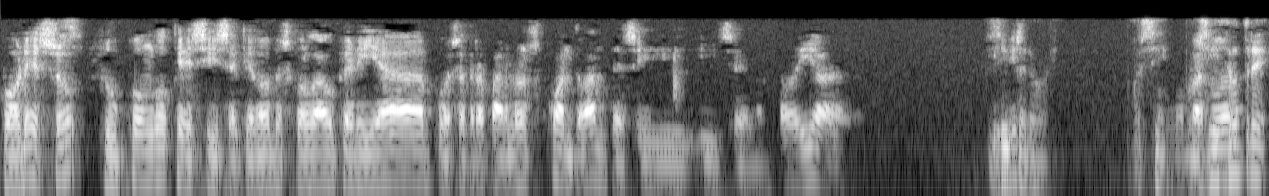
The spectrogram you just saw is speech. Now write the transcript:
Por eso, supongo que si se quedó descolgado quería pues atraparlos cuanto antes y, y se lanzó y y sí listo. pero pues sí pues hizo, tre-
